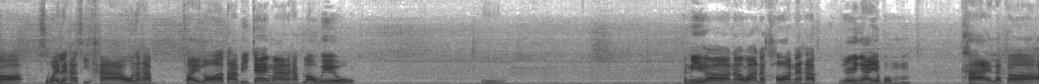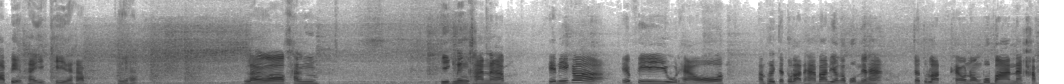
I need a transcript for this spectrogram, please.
ก็สวยเลยฮะสีขาวนะครับ ใส่ล้อตามที่แจ้งมานะครับ ล้อเวลนี่อันนี้ก็นวนครนะครับ เดี๋ยวยังไงเดี๋ยวผมถ่ายแล้วก็อัปเดตให้อีกทีนะครับนี่ฮะแล้วก็คันอีกหนึ่งคันนะครับเคสนี้ก็ FP อยู่แถวอำเภอจตุรัสฮะบ้านเดียวกับผมนี่ฮะจตุรัสแถวหนองบัวบานนะครับ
